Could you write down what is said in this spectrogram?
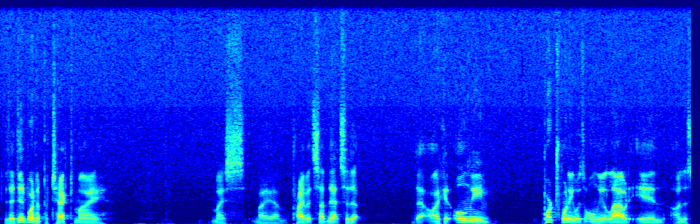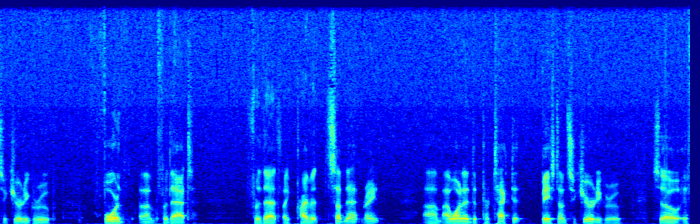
because I did want to protect my my my um, private subnet so that that I can only port 20 was only allowed in on the security group for um, for that for that like private subnet, right? Um, I wanted to protect it based on security group. So if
